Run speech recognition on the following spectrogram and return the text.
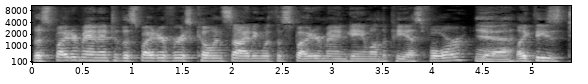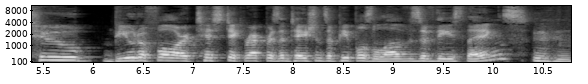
the Spider-Man into the Spider-Verse coinciding with the Spider-Man game on the PS4. Yeah. Like these two beautiful artistic representations of people's loves of these things. Mm-hmm.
